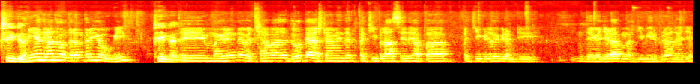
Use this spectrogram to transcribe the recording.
ਠੀਕ ਹੈ 20 ਦਿਨਾਂ ਤੋਂ ਅੰਦਰ ਅੰਦਰ ਹੀ ਹੋਊਗੀ। ਠੀਕ ਹੈ ਜੀ। ਤੇ ਮਗਰ ਇਹਦੇ ਬੱਚਾ ਬਾਅਦ ਦੁੱਧ ਇਸ ਟਾਈਮ ਇਹਦੇ 25 ਪਲੱਸ ਇਹਦੇ ਆਪਾਂ 25 ਕਿਲੋ ਦੀ ਗਰੰਟੀ ਦੇਗਾ ਜਿਹੜਾ ਮਰਜ਼ੀ ਵੀਰ ਭਰਾ ਲੈ ਜੇ।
